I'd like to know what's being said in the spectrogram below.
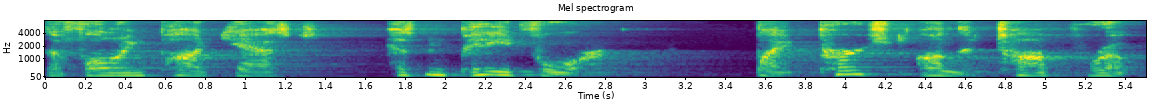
The following podcast has been paid for by Perched on the Top Rope.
